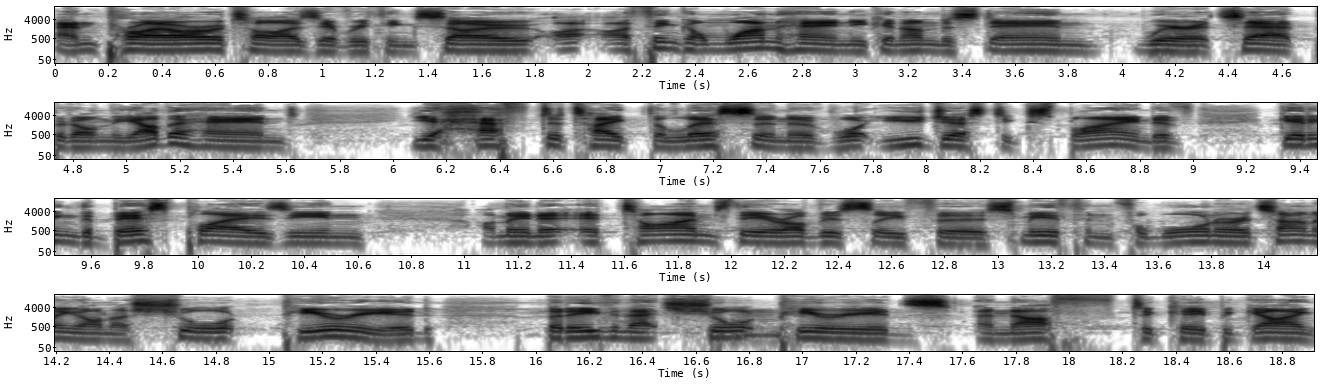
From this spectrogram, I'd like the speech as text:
and prioritise everything. So I, I think on one hand you can understand where it's at, but on the other hand, you have to take the lesson of what you just explained of getting the best players in. I mean, at, at times there, obviously for Smith and for Warner, it's only on a short period but even that short mm. period's enough to keep it going.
